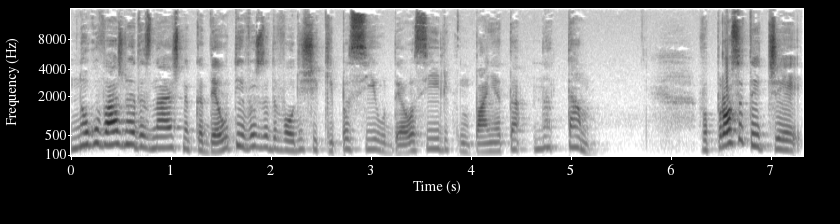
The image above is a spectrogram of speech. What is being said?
Много важно е да знаеш на къде отиваш, за да водиш екипа си, отдела си или компанията на там. Въпросът е, че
